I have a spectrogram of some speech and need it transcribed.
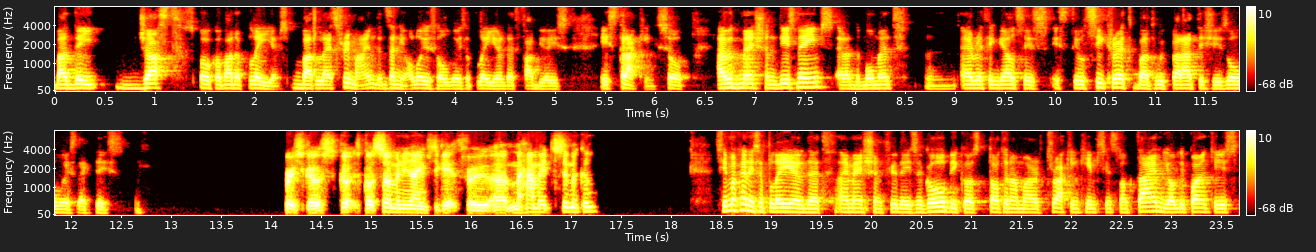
but they just spoke of other players. But let's remind that Zaniolo is always a player that Fabio is is tracking. So I would mention these names, and at the moment, mm, everything else is, is still secret. But with Paratici, is always like this. It's got, it's got so many names to get through. Uh, Mohamed Simakan. Simakan is a player that I mentioned a few days ago because Tottenham are tracking him since long time. The only point is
